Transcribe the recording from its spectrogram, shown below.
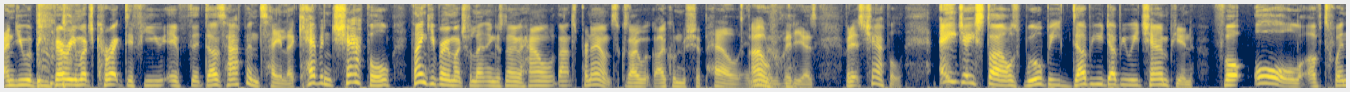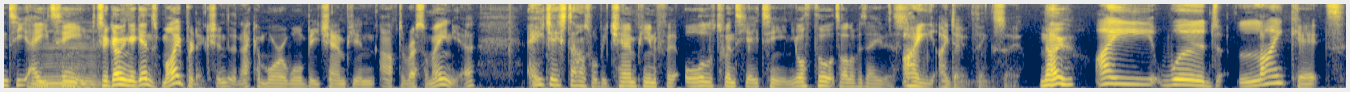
and you would be very much correct if you if it does happen, Taylor. Kevin Chappell, thank you very much for letting us know how that's pronounced because I, I called him Chappelle in Oh. the videos, but it's Chappell. AJ Styles will be WWE champion for all of 2018. Mm. So going against my prediction that Nakamura will be champion after WrestleMania, AJ Styles will be champion for all of 2018. Your thoughts, Oliver Davis? I I don't think so. no. I would like it,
